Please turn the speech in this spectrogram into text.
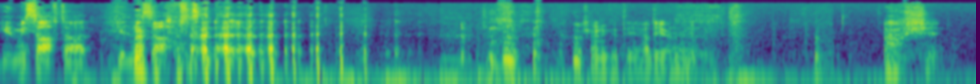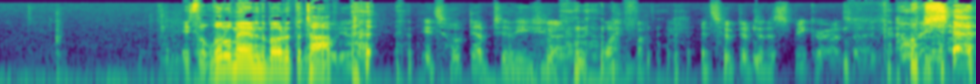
You getting me soft, Todd? You getting me soft. I'm trying to get the audio right. Oh shit! it's the little man in the boat at the top. Dude. it's hooked up to the uh, Wi-Fi. It's hooked up to the speaker outside. Oh shit!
